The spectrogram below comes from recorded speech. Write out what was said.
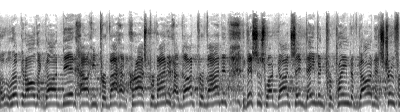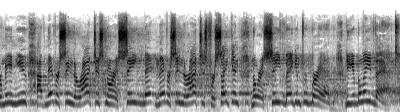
Look at all that God did, how He provided, how Christ provided, how God provided. This is what God said. David proclaimed of God, and it's true for me and you. I've never seen the righteous nor a seed, bet, never seen the righteous forsaken nor a seed seed begging for bread. Do you believe that?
